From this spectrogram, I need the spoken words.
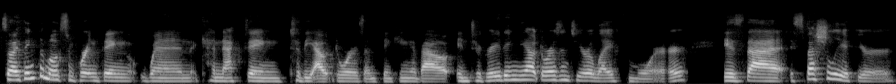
So I think the most important thing when connecting to the outdoors and thinking about integrating the outdoors into your life more is that especially if you're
